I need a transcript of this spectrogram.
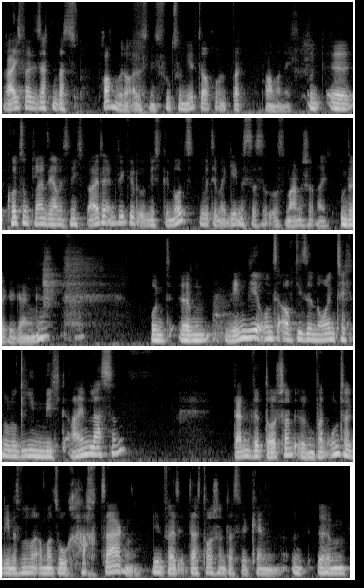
reich, weil sie sagten, was brauchen wir doch alles nicht, funktioniert doch und was brauchen wir nicht. Und äh, kurz und klein, sie haben es nicht weiterentwickelt und nicht genutzt, mit dem Ergebnis, dass das Osmanische Reich untergegangen ist. Und ähm, wenn wir uns auf diese neuen Technologien nicht einlassen, dann wird Deutschland irgendwann untergehen. Das muss man auch mal so hart sagen. Jedenfalls das Deutschland, das wir kennen. Und ähm,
